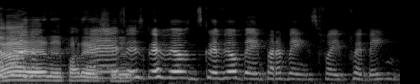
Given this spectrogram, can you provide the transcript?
Ah, é, né? Parece. É, né? você escreveu, descreveu bem, parabéns. Foi, foi bem.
